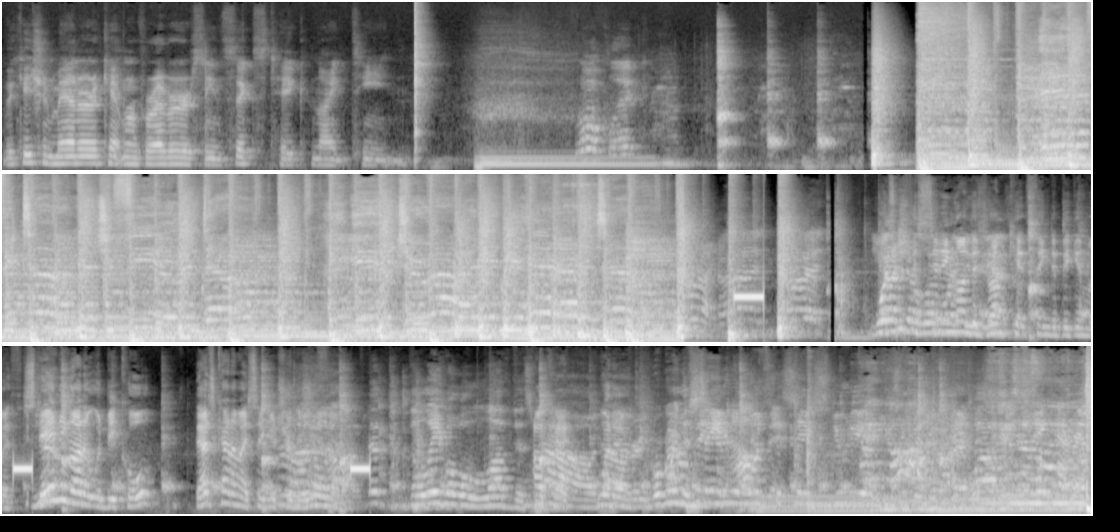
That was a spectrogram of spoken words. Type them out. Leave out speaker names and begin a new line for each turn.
Vacation Manor, Can't Run Forever, Scene 6, Take 19. Roll click.
On the drum kit thing to begin with? Standing on it would be cool. That's kind of my signature move.
The, the label will love this.
Okay,
No, no,
whatever.
dude.
We're going
I
the same
anyone
outfit,
wants
the same studio. music video.
Well,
